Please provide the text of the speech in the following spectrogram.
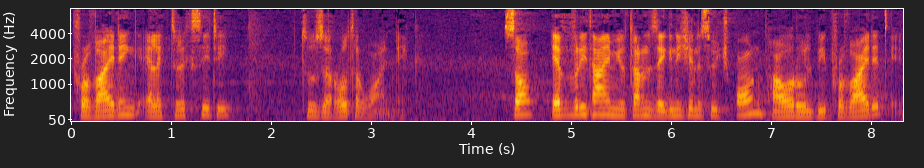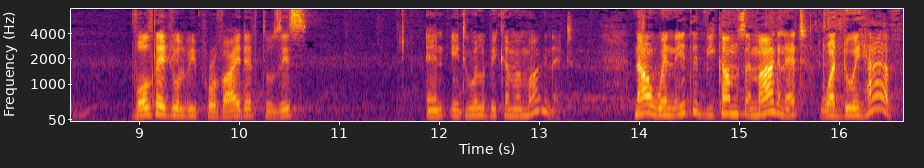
providing electricity to the rotor winding. So every time you turn the ignition switch on, power will be provided, voltage will be provided to this, and it will become a magnet. Now, when it becomes a magnet, what do we have?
